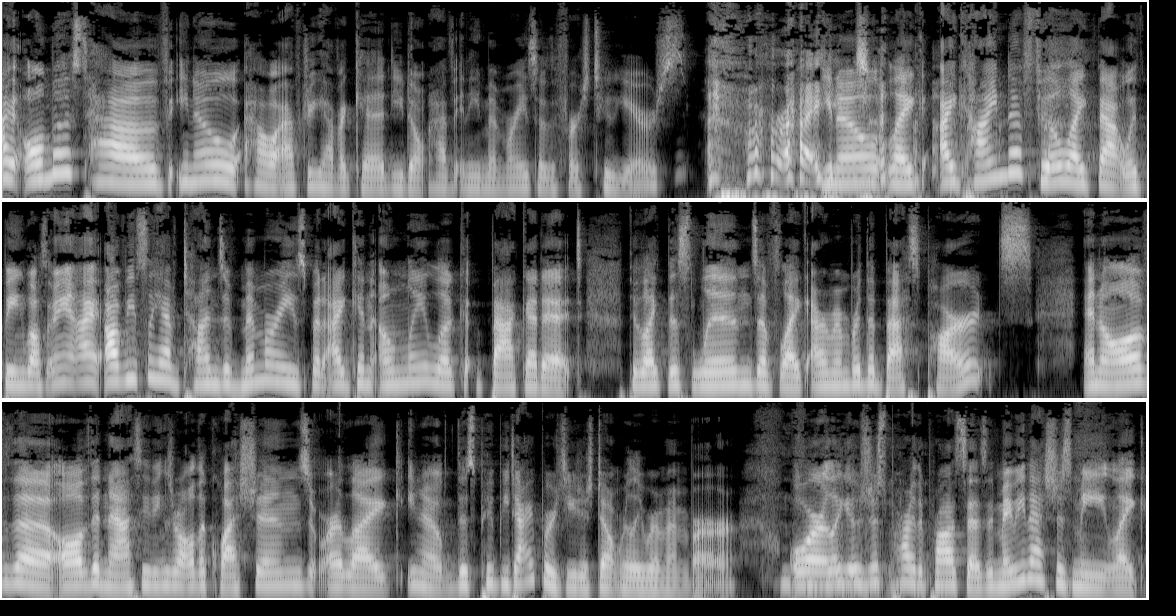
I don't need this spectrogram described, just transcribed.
I almost have, you know, how after you have a kid, you don't have any memories of the first two years. right. You know, like I kind of feel like that with being boss. I mean, I obviously have tons of memories, but I can only look back at it through like this lens of like, I remember the best parts and all of the, all of the nasty things or all the questions or like, you know, this poopy diapers you just don't really remember or like it was just part of the process. And maybe that's just me like,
